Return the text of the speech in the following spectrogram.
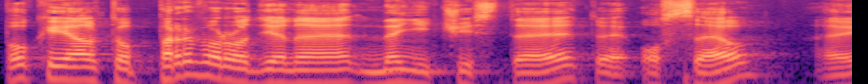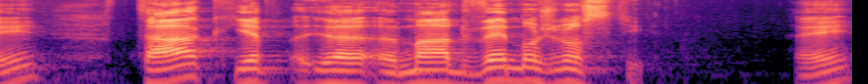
pokiaľ to prvorodené není čisté, to je osel, hej, tak je, je, má dvě možnosti. Hej.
